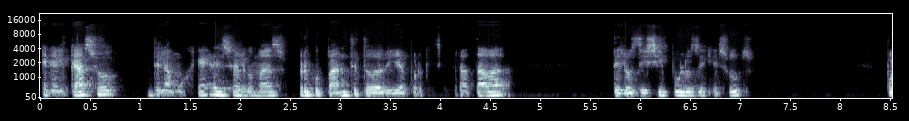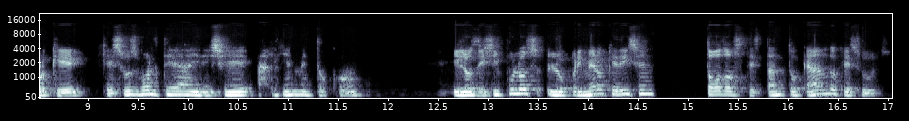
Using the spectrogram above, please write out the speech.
En el caso de la mujer es algo más preocupante todavía porque se trataba de los discípulos de Jesús. Porque Jesús voltea y dice, alguien me tocó. Y los discípulos lo primero que dicen, todos te están tocando, Jesús.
